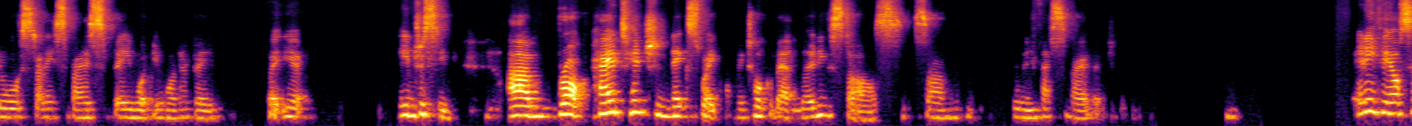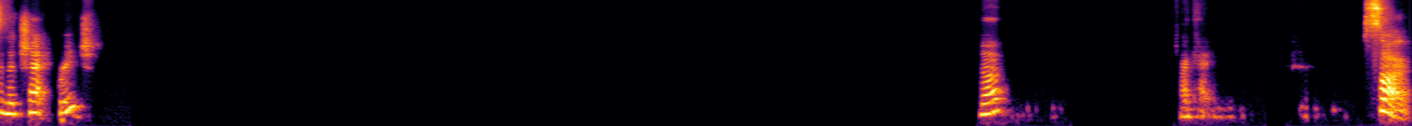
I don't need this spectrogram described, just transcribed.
your study space be what you want to be. But yeah, interesting. Um, Brock, pay attention next week when we talk about learning styles. So I'm really fascinated. Anything else in the chat, Bridge? No? Okay. So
